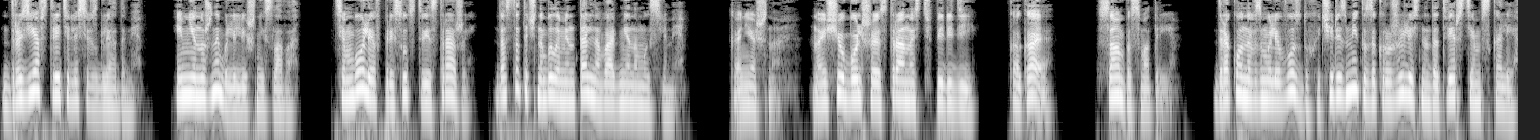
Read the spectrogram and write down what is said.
Друзья встретились взглядами. Им не нужны были лишние слова. Тем более в присутствии стражей. Достаточно было ментального обмена мыслями. Конечно. Но еще большая странность впереди. Какая? Сам посмотри. Драконы взмыли в воздух и через миг закружились над отверстием в скале.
